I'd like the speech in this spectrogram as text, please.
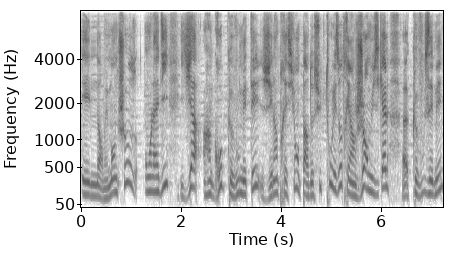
énormément de choses. On l'a dit, il y a un groupe que vous mettez, j'ai l'impression, par-dessus tous les autres et un genre musical euh, que vous aimez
